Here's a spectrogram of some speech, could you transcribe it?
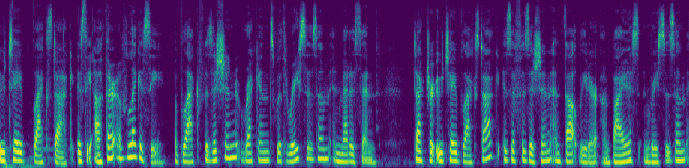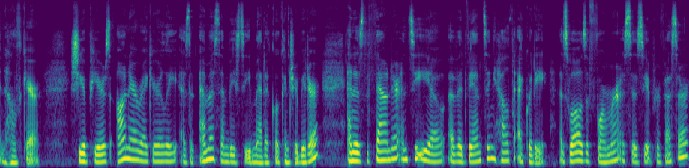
Uche Blackstock is the author of Legacy, A Black Physician Reckons with Racism in Medicine. Dr. Uche Blackstock is a physician and thought leader on bias and racism in healthcare. She appears on air regularly as an MSNBC medical contributor and is the founder and CEO of Advancing Health Equity, as well as a former associate professor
